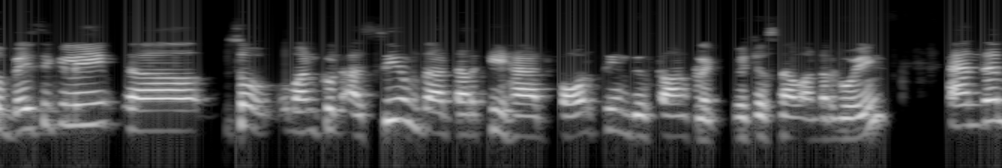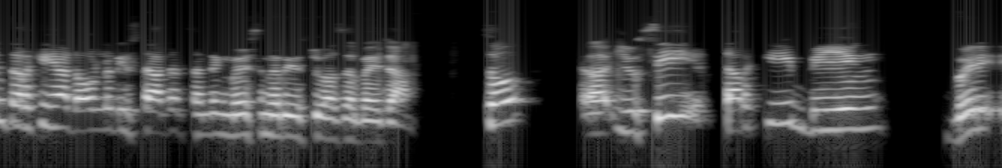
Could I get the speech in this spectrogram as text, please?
So basically, uh, so one could assume that Turkey had foreseen this conflict, which is now undergoing, and then Turkey had already started sending mercenaries to Azerbaijan. So uh, you see Turkey being very,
